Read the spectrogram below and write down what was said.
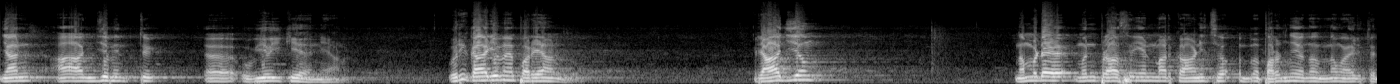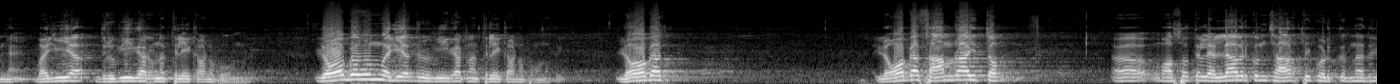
ഞാൻ ആ അഞ്ച് മിനിറ്റ് ഉപയോഗിക്കുക തന്നെയാണ്. ഒരു കാര്യമേ പറയാനുള്ളൂ. രാജ്യം നമ്മുടെ മുൻ പ്രാസംഗികന്മാർ കാണിച്ച പറഞ്ഞു തന്ന മാതിരി തന്നെ വലിയ ധ്രുവീകരണത്തിലേക്കാണ് പോകുന്നത്. ലോകവും വലിയ ധ്രുവീകരണത്തിലേക്കാണ് പോകുന്നത്. ലോക ലോക സാമ്രാജ്യത്വം വാസ്തവത്തിൽ എല്ലാവർക്കും ചാർത്തി കൊടുക്കുന്നത്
